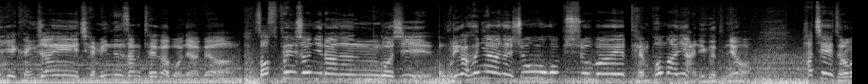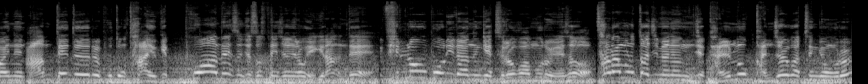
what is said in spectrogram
이게 굉장히 재밌는 상태가 뭐냐면 서스펜션이라는 것이 우리가 흔히 아는 쇼업쇼바의 댐퍼만이 아니거든요. 하체에 들어가 있는 암대들을 보통 다 이렇게 포함해서 이제 서스펜션이라고 얘기를 하는데 필로볼이라는 게 들어감으로 인해서 사람으로 따지면은 이제 발목 관절 같은 경우를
